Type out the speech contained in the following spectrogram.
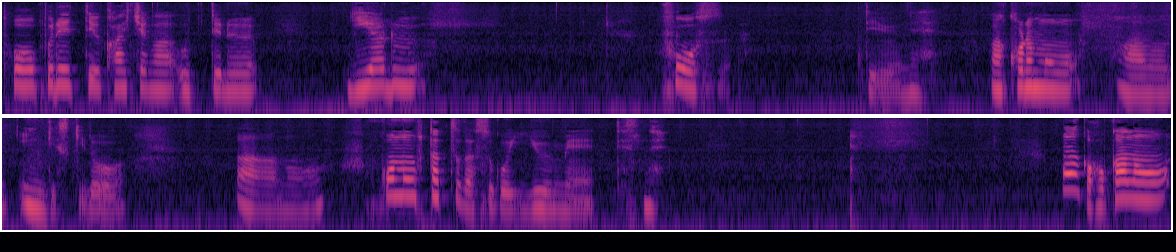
トープレっていう会社が売ってるリアルフォースっていうね、まあ、これもあのいいんですけど、あの、この2つがすごい有名ですね。なんか他の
